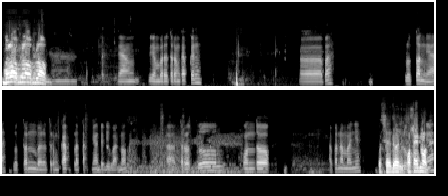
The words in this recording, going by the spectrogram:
Belum, Oh, iya, belum, iya. belum. Nah, yang yang baru terungkap kan eh, apa Pluton ya Pluton baru terungkap letaknya ada di Wano Eh, terus tuh untuk apa namanya Poseidon. Poseidon. blueprintnya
